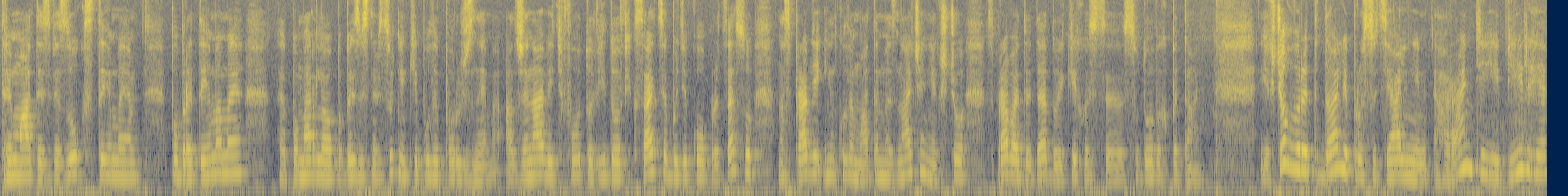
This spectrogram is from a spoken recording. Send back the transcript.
тримати зв'язок з тими побратимами. Е, Померлого безвісно відсутні, які були поруч з ними. Адже навіть фото, відеофіксація будь-якого процесу насправді інколи матиме значення, якщо справа дійде до якихось е, судових питань. Якщо говорити далі про соціальні гарантії, пільги,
